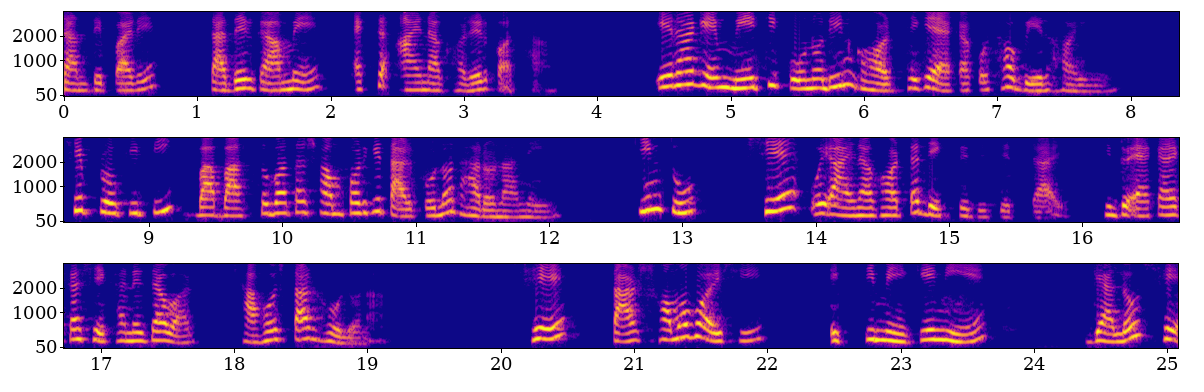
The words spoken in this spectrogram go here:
জানতে পারে তাদের গ্রামে একটা আয়না ঘরের কথা। এর আগে মেয়েটি কোনোদিন ঘর থেকে একা কোথাও বের হয়নি। সে প্রকৃতি বা বাস্তবতা সম্পর্কে তার কোনো ধারণা নেই। কিন্তু সে ওই আয়না ঘরটা দেখতে যেতে চায়, কিন্তু একা একা সেখানে যাওয়ার সাহস তার হলো না। সে তার সমবয়সী একটি মেয়েকে নিয়ে গেল সেই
